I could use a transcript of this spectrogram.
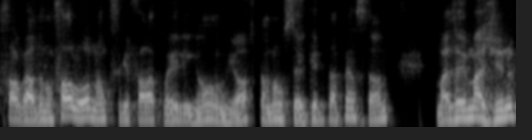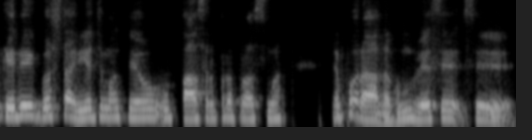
O Salgado não falou, não consegui falar com ele em on e off, então não sei o que ele está pensando. Mas eu imagino que ele gostaria de manter o, o pássaro para a próxima temporada. Vamos ver se, se,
